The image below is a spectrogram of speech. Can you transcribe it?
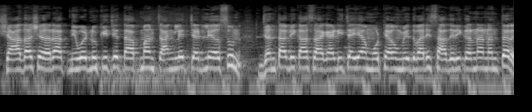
शहादा शहरात निवडणुकीचे तापमान चांगलेच चढले असून जनता विकास आघाडीच्या या मोठ्या उमेदवारी सादरीकरणानंतर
